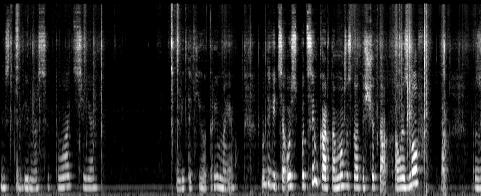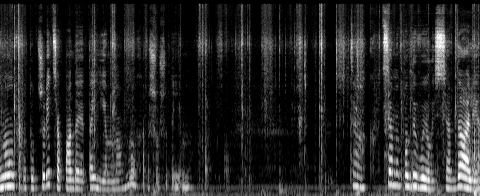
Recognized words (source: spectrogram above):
Нестабільна ситуація. Літаки отримає. Ну, дивіться, ось по цим картам можна сказати, що так. Але знов, знов тут жриця падає таємно. Ну, хорошо, що таємно. Так, це ми подивилися. Далі.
